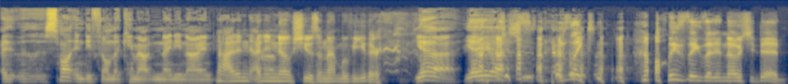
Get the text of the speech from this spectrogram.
a small indie film that came out in '99. No, I didn't. I didn't know she was in that movie either. Yeah, yeah, yeah. She's- There's like all these things I didn't know she did.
